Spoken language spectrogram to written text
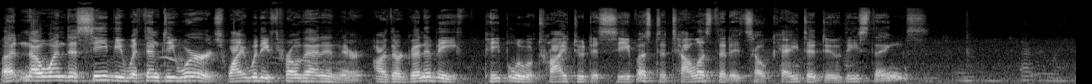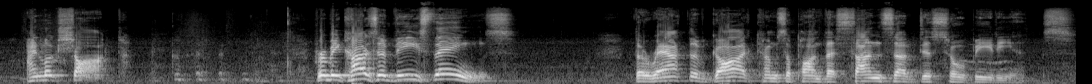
Let no one deceive you with empty words. Why would he throw that in there? Are there going to be people who will try to deceive us to tell us that it's okay to do these things? I look shocked. For because of these things, the wrath of God comes upon the sons of disobedience.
